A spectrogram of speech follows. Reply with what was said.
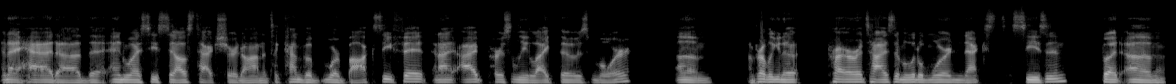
and I had uh, the NYC sales tax shirt on. It's a kind of a more boxy fit, and I, I personally like those more. Um, I'm probably gonna prioritize them a little more next season. But um,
